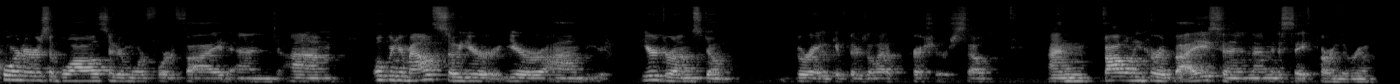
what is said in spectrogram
corners of walls that are more fortified and um, open your mouth so your your, um, your eardrums don't break if there's a lot of pressure. So I'm following her advice and I'm in a safe part of the room.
